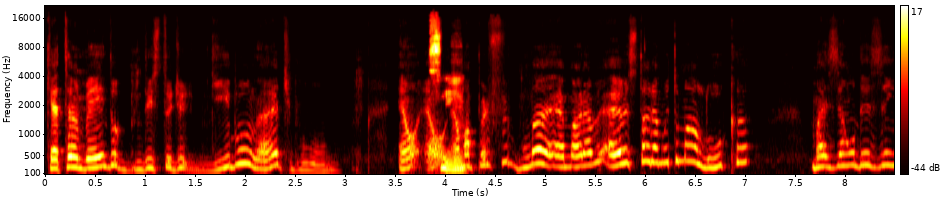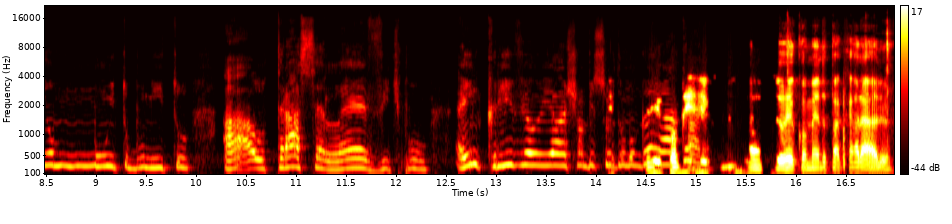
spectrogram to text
Que é também do, do estúdio Ghibli, né, tipo... É, é, é uma, é, marav... é uma história muito maluca, mas é um desenho muito bonito. A, o traço é leve, tipo é incrível e eu acho um absurdo não ganhar. Eu recomendo, eu recomendo pra caralho.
